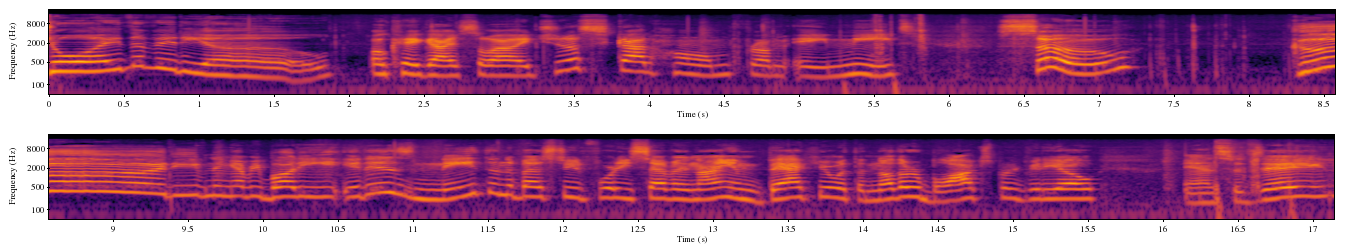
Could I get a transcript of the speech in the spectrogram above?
Enjoy the video. Okay, guys, so I just got home from a meet. So, good evening, everybody. It is Nathan the Best Dude 47, and I am back here with another Bloxburg video. And today,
